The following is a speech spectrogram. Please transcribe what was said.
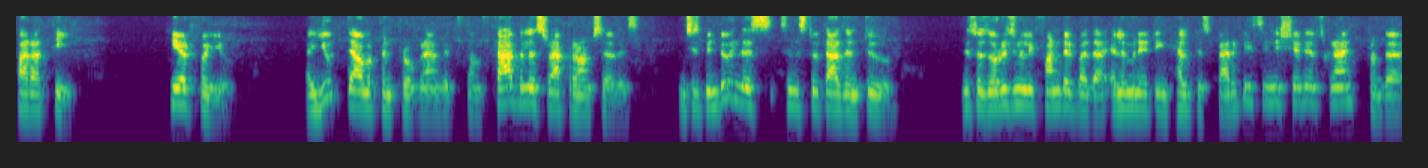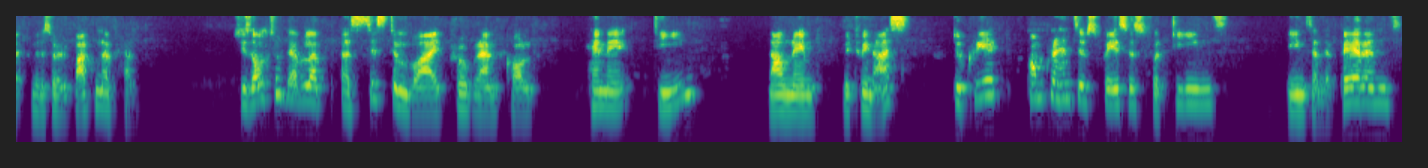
Para Ti, Here for You, a youth development program with some fabulous wraparound service. And she's been doing this since 2002. This was originally funded by the Eliminating Health Disparities Initiatives grant from the Minnesota Department of Health. She's also developed a system-wide program called Hene Team, now named Between Us, to create comprehensive spaces for teens, teens and their parents,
